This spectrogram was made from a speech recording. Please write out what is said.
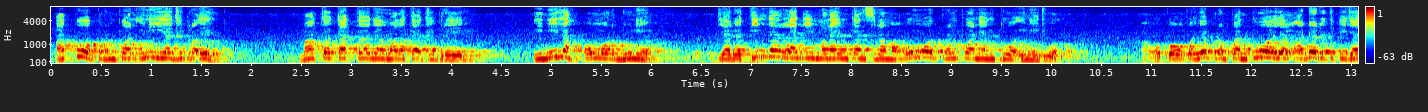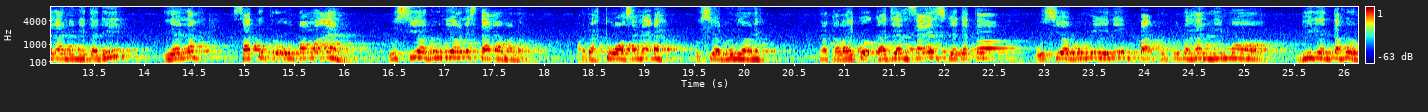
"Apa perempuan ini ya Jibril?" Maka katanya malaikat Jibril, "Inilah umur dunia. Tiada tinggal lagi melainkan selama umur perempuan yang tua ini juga." Ha, rupa-rupanya perempuan tua yang ada di tepi jalan ini tadi ialah satu perumpamaan usia dunia ni setara mana. Ha, dah tua sangat dah usia dunia ni. Ya, kalau ikut kajian sains dia kata usia bumi ini 4.5 bilion tahun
